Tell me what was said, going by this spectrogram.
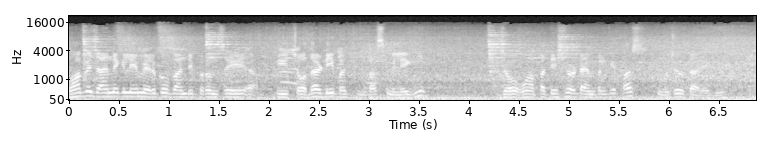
वहाँ पे जाने के लिए मेरे को गांधीपुरम से आपकी चौदह डी बस मिलेगी, जो वहाँ पतेश्वर टेंपल के पास मुझे उतारेगी।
